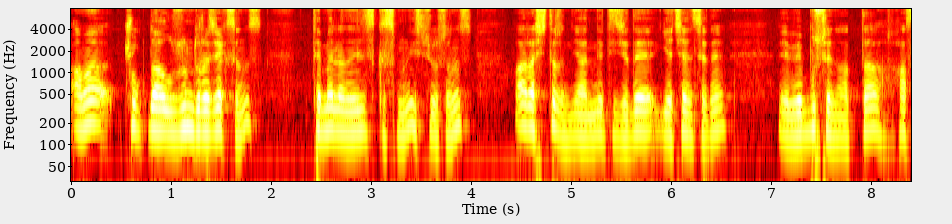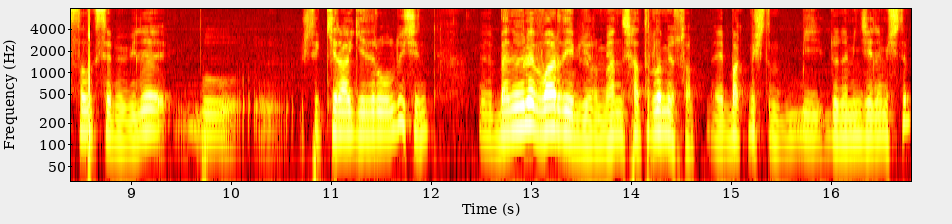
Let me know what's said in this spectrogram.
ama çok daha uzun duracaksanız temel analiz kısmını istiyorsanız araştırın. Yani neticede geçen sene e, ve bu sene hatta hastalık sebebiyle bu e, işte kira geliri olduğu için e, ben öyle var diye biliyorum. Yanlış hatırlamıyorsam. E, bakmıştım bir dönem incelemiştim.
